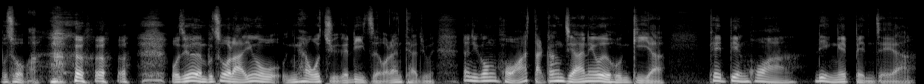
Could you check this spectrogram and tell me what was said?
不错吧？我觉得很不错啦，因为我你看我举个例子，我来调就，那你讲哇，打钢夹那会有分级啊，可以变化啊，另一个变则啊，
